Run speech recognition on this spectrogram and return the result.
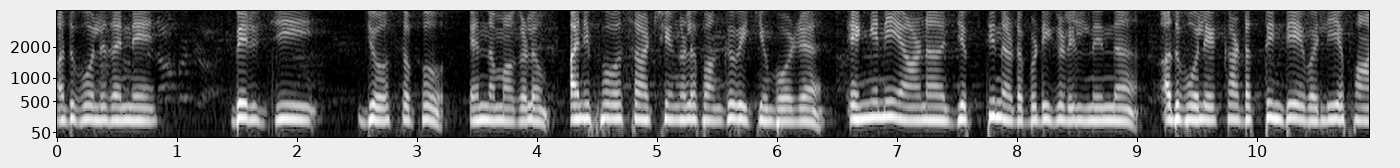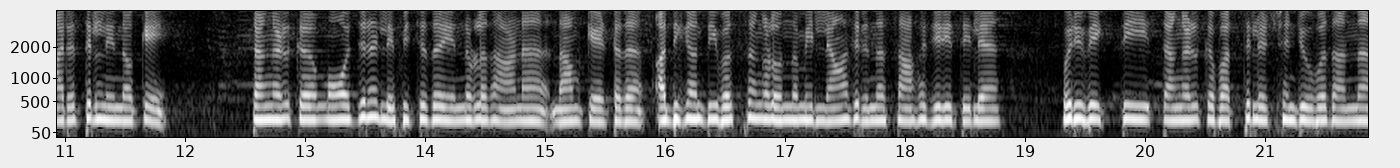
അതുപോലെ തന്നെ ബെൽജി ജോസഫ് എന്ന മകളും അനുഭവ സാക്ഷ്യങ്ങൾ പങ്കുവെക്കുമ്പോൾ എങ്ങനെയാണ് ജപ്തി നടപടികളിൽ നിന്ന് അതുപോലെ കടത്തിന്റെ വലിയ ഭാരത്തിൽ നിന്നൊക്കെ തങ്ങൾക്ക് മോചനം ലഭിച്ചത് എന്നുള്ളതാണ് നാം കേട്ടത്. അധികം ദിവസങ്ങളൊന്നും ഇല്ലാതിരുന്ന സാഹചര്യത്തിൽ ഒരു വ്യക്തി തങ്ങൾക്ക് പത്ത് ലക്ഷം രൂപ തന്ന്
